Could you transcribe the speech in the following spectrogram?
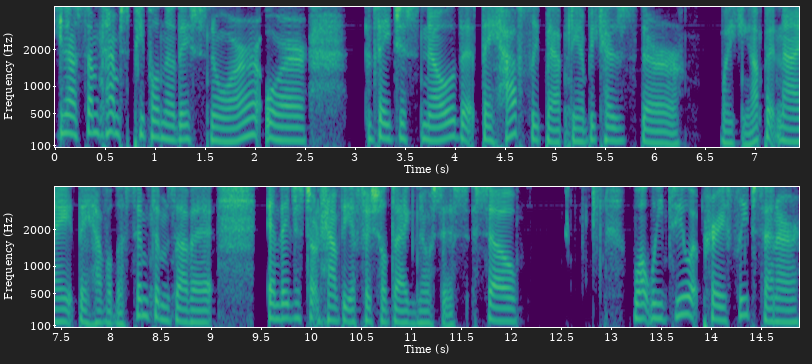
you know, sometimes people know they snore or they just know that they have sleep apnea because they're waking up at night, they have all the symptoms of it, and they just don't have the official diagnosis. So what we do at Prairie Sleep Center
